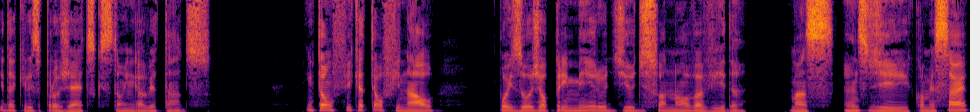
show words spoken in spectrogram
e daqueles projetos que estão engavetados. Então fique até o final, pois hoje é o primeiro dia de sua nova vida. Mas antes de começar,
